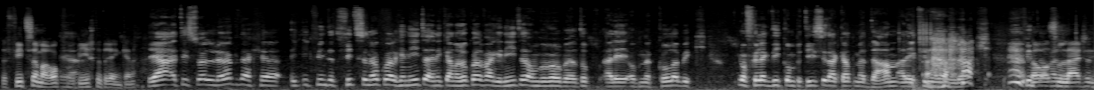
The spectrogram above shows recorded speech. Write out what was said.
te fietsen, maar ook Ja. voor bier te drinken. hè. Ja, het is wel leuk dat je. Ik, ik vind het fietsen ook wel genieten en ik kan er ook wel van genieten om bijvoorbeeld op, allee, op een call heb ik. Of gelijk die competitie dat ik had met Daan. Allee, ik vind dat wel leuk. Dat was wel- legendary,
